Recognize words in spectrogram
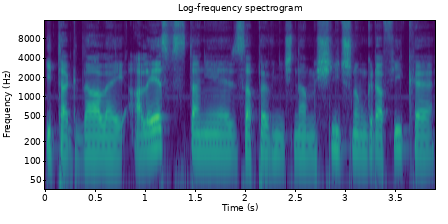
i tak dalej, ale jest w stanie zapewnić nam śliczną grafikę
